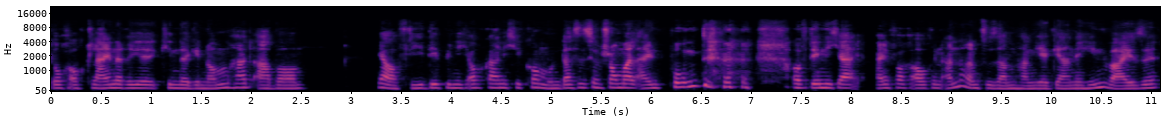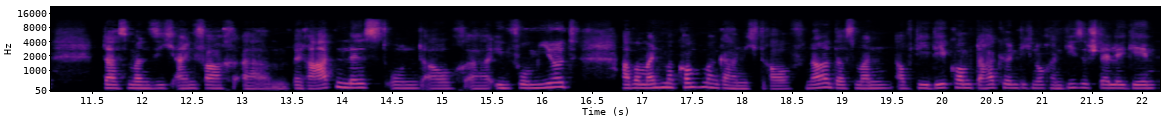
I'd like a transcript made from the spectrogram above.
doch auch kleinere Kinder genommen hat, aber ja, auf die Idee bin ich auch gar nicht gekommen. Und das ist ja schon mal ein Punkt, auf den ich ja einfach auch in anderem Zusammenhang ja gerne hinweise, dass man sich einfach ähm, beraten lässt und auch äh, informiert. Aber manchmal kommt man gar nicht drauf, ne? dass man auf die Idee kommt, da könnte ich noch an diese Stelle gehen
